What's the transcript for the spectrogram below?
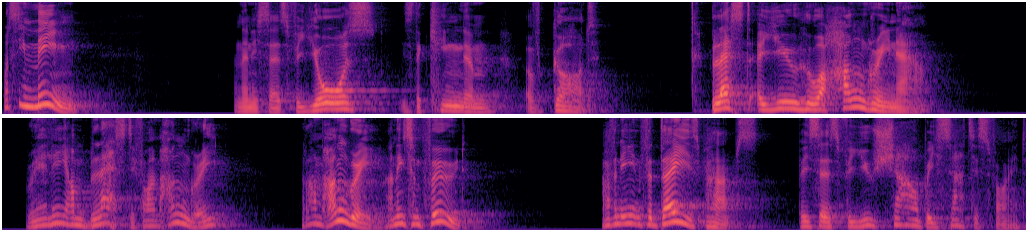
What does he mean? And then he says, For yours is the kingdom of God. Blessed are you who are hungry now. Really? I'm blessed if I'm hungry. But I'm hungry. I need some food. I haven't eaten for days, perhaps. But he says, For you shall be satisfied.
